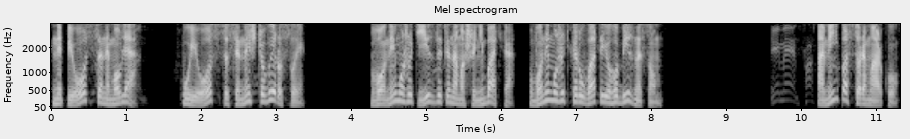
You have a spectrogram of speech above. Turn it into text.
Непіос це немовля. Пуїос це сини, що виросли. Вони можуть їздити на машині батька, вони можуть керувати його бізнесом. Амінь, пасторе Марку.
